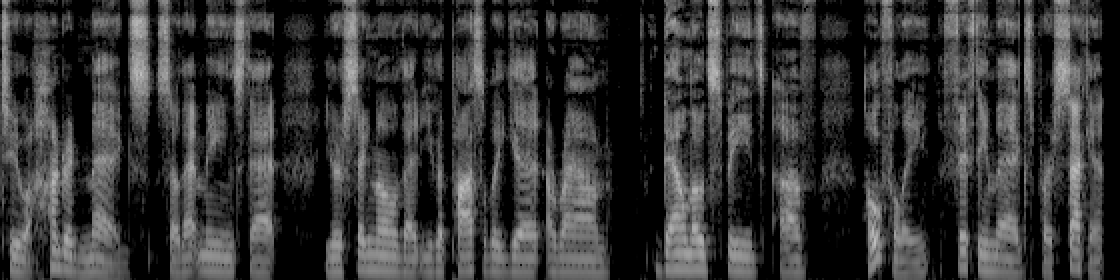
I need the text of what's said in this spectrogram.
to 100 megs. So that means that your signal that you could possibly get around download speeds of hopefully 50 megs per second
